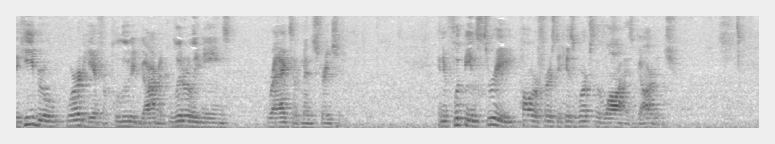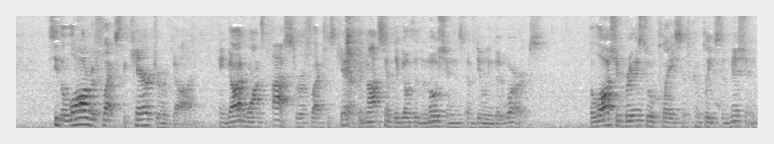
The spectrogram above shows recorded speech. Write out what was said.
The Hebrew word here for polluted garment literally means rags of menstruation. And in Philippians 3, Paul refers to his works of the law as garbage. See, the law reflects the character of God, And God wants us to reflect his character, not simply go through the motions of doing good works. The law should bring us to a place of complete submission,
